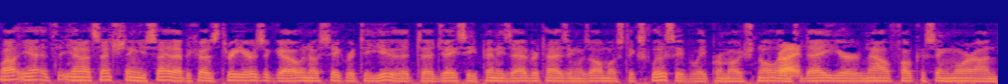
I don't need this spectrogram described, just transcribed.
Well, yeah, it's, you know, it's interesting you say that because three years ago, no secret to you that uh, J.C. Penney's advertising was almost exclusively promotional, and Right. today you're now focusing more on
